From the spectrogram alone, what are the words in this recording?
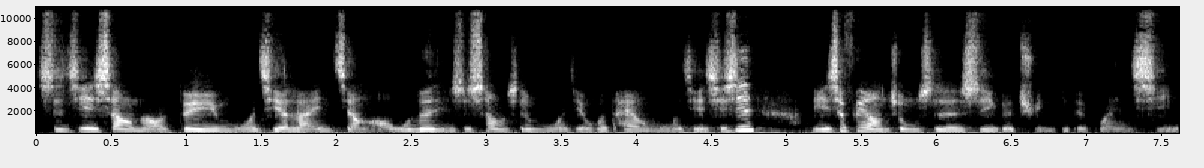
实际上呢，对于摩羯来讲啊，无论你是上升摩羯或太阳摩羯，其实你是非常重视的是一个群体的关系。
